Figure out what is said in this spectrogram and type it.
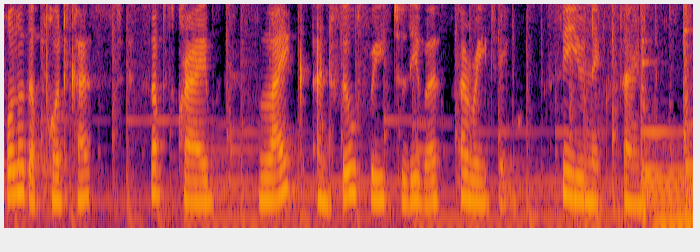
follow the podcast, subscribe, like, and feel free to leave us a rating. See you next time.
